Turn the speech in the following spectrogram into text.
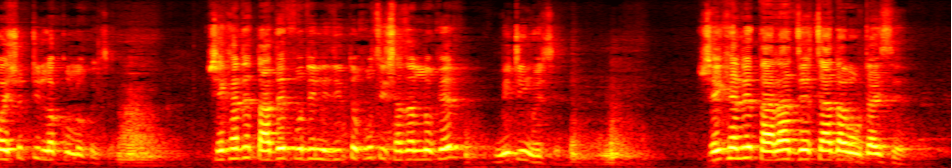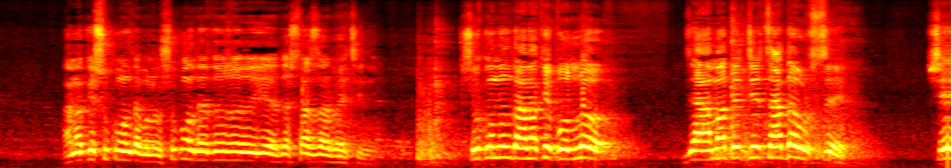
পঁয়ষট্টি লক্ষ লোক হয়েছে। সেখানে তাদের প্রতিনিধিত্ব পঁচিশ হাজার লোকের মিটিং হয়েছে। সেইখানে তারা যে চাঁদা উঠাইছে আমাকে সুকমলদা বলল সুকমলদা ইয়ে, ভাই চিনি। সুকমলদা আমাকে বলল যে আমাদের যে চাঁদা উঠছে, সে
